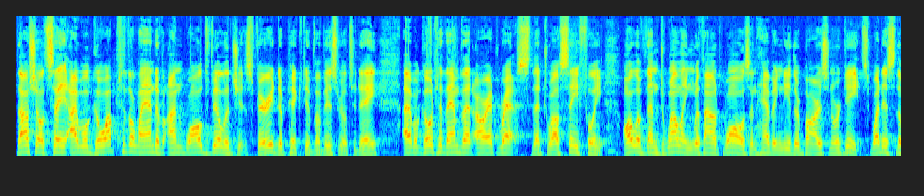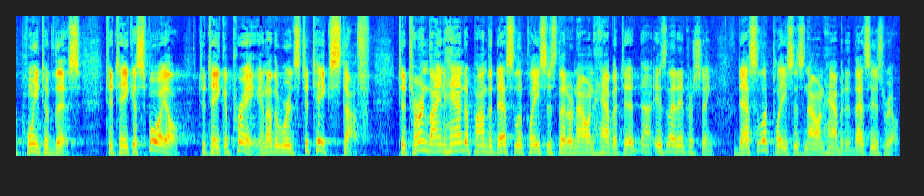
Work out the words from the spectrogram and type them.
thou shalt say, I will go up to the land of unwalled villages, very depictive of Israel today. I will go to them that are at rest, that dwell safely, all of them dwelling without walls and having neither bars nor gates. What is the point of this? To take a spoil, to take a prey. In other words, to take stuff to turn thine hand upon the desolate places that are now inhabited. Now, isn't that interesting? Desolate places now inhabited. That's Israel.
